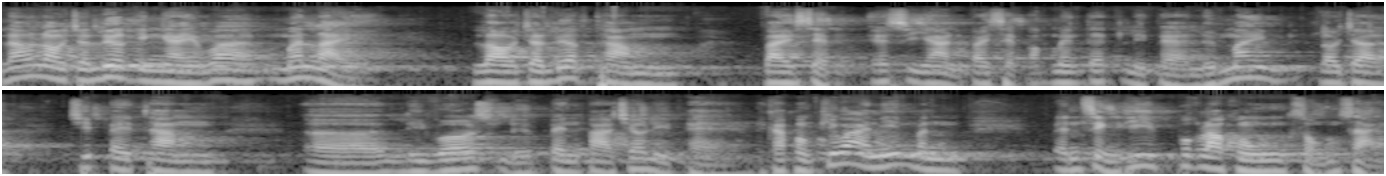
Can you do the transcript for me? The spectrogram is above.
แล้วเราจะเลือกยังไงว่าเมื่อไหร่ เราจะเลือกทำ bicep SCR หรือ bicep augmented repair หรือไม่เราจะชิปไปทำเอ่อ reverse หรือเป็น partial repair นะครับผมคิดว่าอันนี้มันเป็นสิ่งที่พวกเราคงสงสัย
